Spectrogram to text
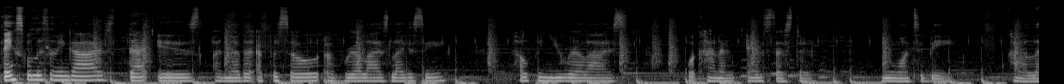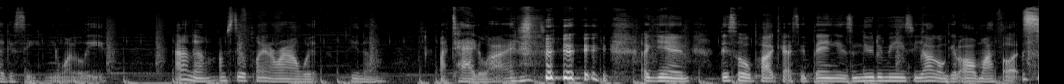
Thanks for listening, guys. That is another episode of Realize Legacy, helping you realize what kind of ancestor you want to be, what kind of legacy you want to leave. I don't know. I'm still playing around with, you know, my tagline. Again, this whole podcasting thing is new to me, so y'all gonna get all my thoughts.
